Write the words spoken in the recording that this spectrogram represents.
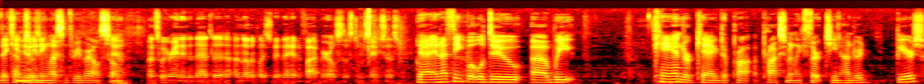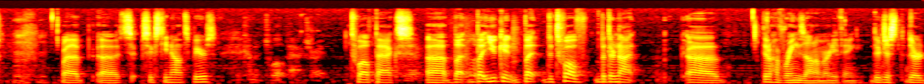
They can't do anything less than three barrels. So yeah. Once we ran into that, uh, another place that they had a five barrel system, same system. Yeah, and I think what we'll do, uh, we canned or kegged appro- approximately thirteen hundred beers, Mhm. uh, uh, sixteen ounce beers, They come in 12 packs, right? twelve packs. Uh, but but you can, but the twelve, but they're not. Uh, they don't have rings on them or anything. They're just they're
